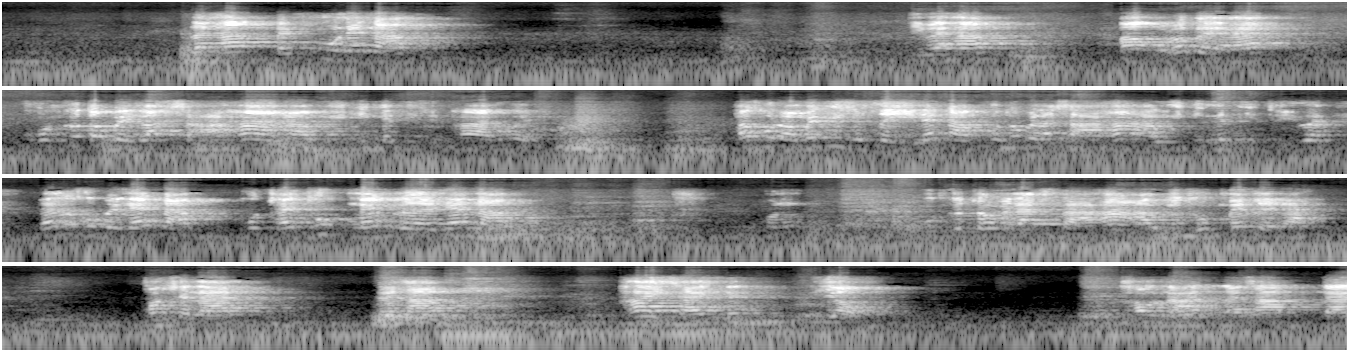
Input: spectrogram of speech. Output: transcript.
15 นะครับเป็นผู้แนะนำดีไหมครับเอาผมว่าไปนะคุณก็ต้องไปรักษา 5 RV ที่เม็ดที่ 15 ด้วย ถ้าคุณเอาเม็ดที่ 14 แนะนำคุณต้องไปรักษา 5 RV ที่เม็ดที่ 14 ด้วย แล้วถ้าคุณไปแนะนำคุณใช้ทุกเม็ดเลยแนะนำคุณคุณก็ต้องไปรักษา 5 RV ทุกเม็ดเลยนะเพราะฉะนั้น นะครับ ให้ใช้เม็ดเดียว เท่านั้นนะครับนะ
